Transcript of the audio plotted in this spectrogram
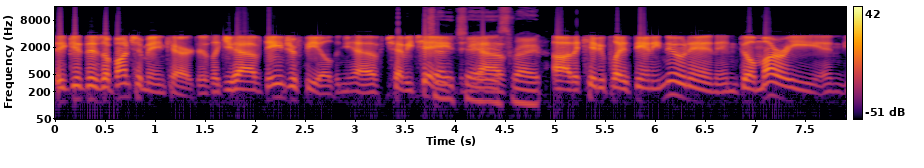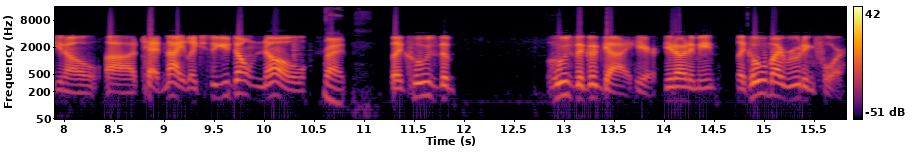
It, there's a bunch of main characters. Like you have Dangerfield, and you have Chevy Chase, Chevy and you Chase, have right. uh, the kid who plays Danny Noonan, and Bill Murray, and you know uh, Ted Knight. Like so, you don't know Right. like who's the who's the good guy here. You know what I mean? Like who am I rooting for?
